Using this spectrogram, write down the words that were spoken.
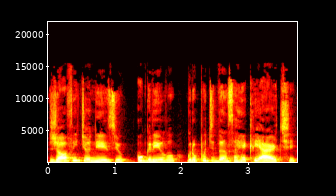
Jovem Dionísio, O Grilo, Grupo de Dança Recriarte,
